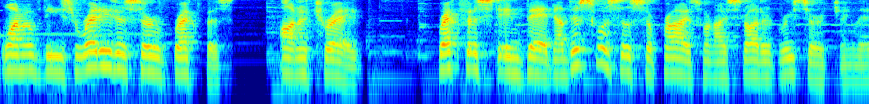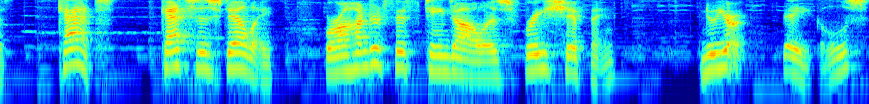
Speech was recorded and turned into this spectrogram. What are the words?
one of these ready to serve breakfasts on a tray. Breakfast in bed. Now, this was a surprise when I started researching this. Cats, Katz's Deli, for $115, free shipping, New York bagels,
